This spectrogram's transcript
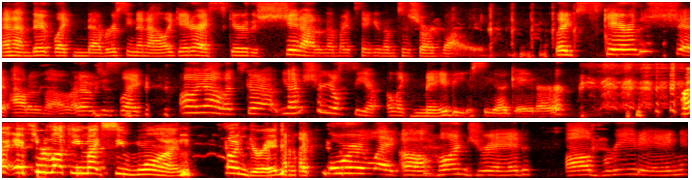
and then they've like never seen an alligator, I scare the shit out of them by taking them to Shark Valley. like scare the shit out of them. And I'm just like, oh yeah, let's go. Yeah, I'm sure you'll see a like maybe you see a gator. If you're lucky, you might see one hundred. I'm like, or like a hundred all breeding,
